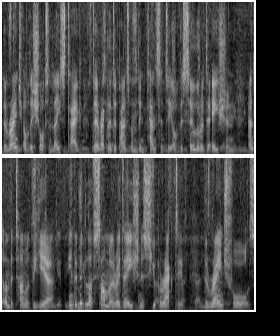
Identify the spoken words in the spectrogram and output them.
The range of the shot in laser tag directly depends on the intensity of the solar radiation and on the time of the year. In the middle of summer, radiation is superactive, the range falls.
